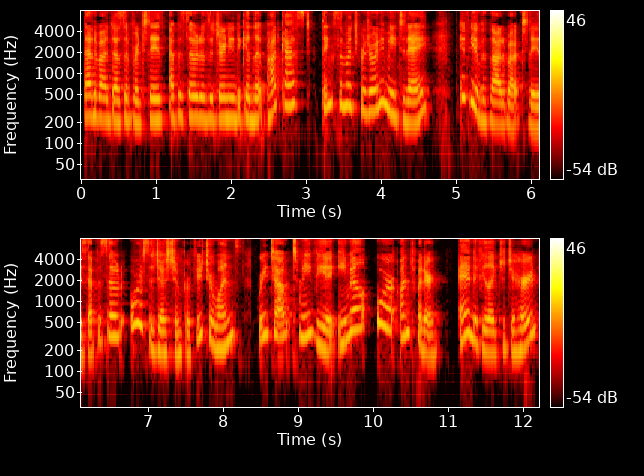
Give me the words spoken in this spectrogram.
That about does it for today's episode of the Journey to Kidlit podcast. Thanks so much for joining me today. If you have a thought about today's episode or a suggestion for future ones, reach out to me via email or on Twitter. And if you liked what you heard,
